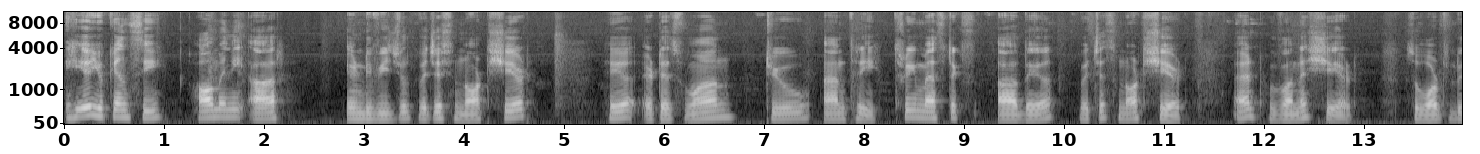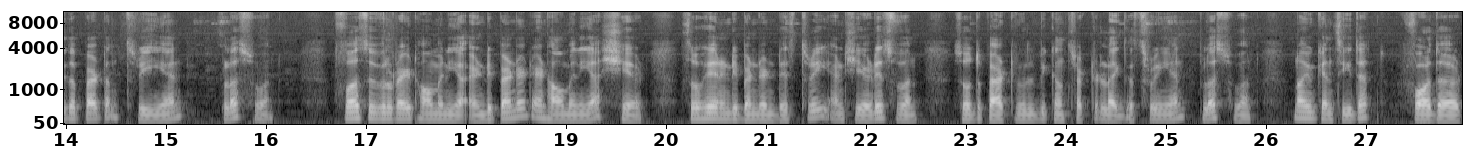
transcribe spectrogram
here you can see how many are individual which is not shared. Here it is one two and three. Three matchsticks are there which is not shared and one is shared. So what will be the pattern? 3 and plus 1 first we will write how many are independent and how many are shared. So here independent is 3 and shared is 1 so the pattern will be constructed like the 3n plus 1 now you can see that for the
